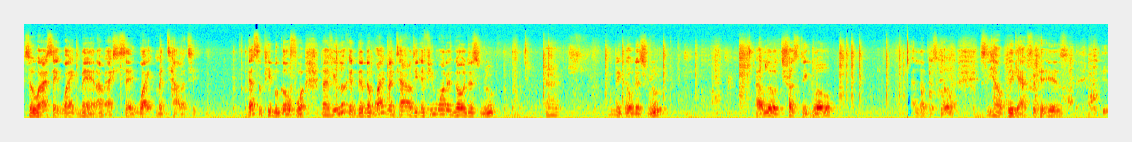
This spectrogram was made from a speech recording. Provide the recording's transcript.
So when I say white man, I'm actually saying white mentality. That's what people go for. Now, if you look at the, the white mentality, if you want to go this route, let me go this route. Our little trusty globe. I love this globe. See how big Africa is?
